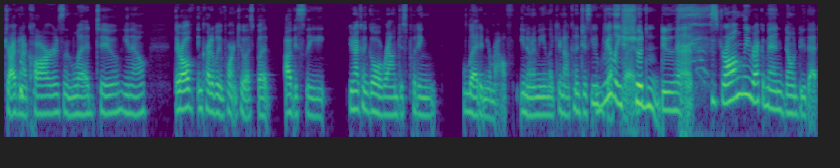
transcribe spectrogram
driving our cars, and lead too. You know, they're all incredibly important to us. But obviously, you're not going to go around just putting lead in your mouth. You know what I mean? Like you're not going to just You really lead. shouldn't do that. strongly recommend don't do that.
